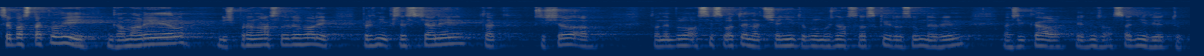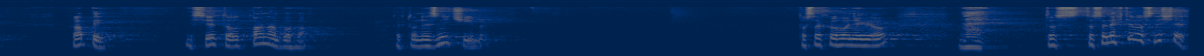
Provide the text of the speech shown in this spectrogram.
Třeba z takový Gamaliel, když pro nás sledovali první křesťany, tak přišel a to nebylo asi svaté nadšení, to byl možná selský rozum, nevím, a říkal jednu zásadní větu. Chlapi, jestli je to od Pána Boha, tak to nezničíme. Poslechl ho někdo? Ne, to, to se nechtělo slyšet.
